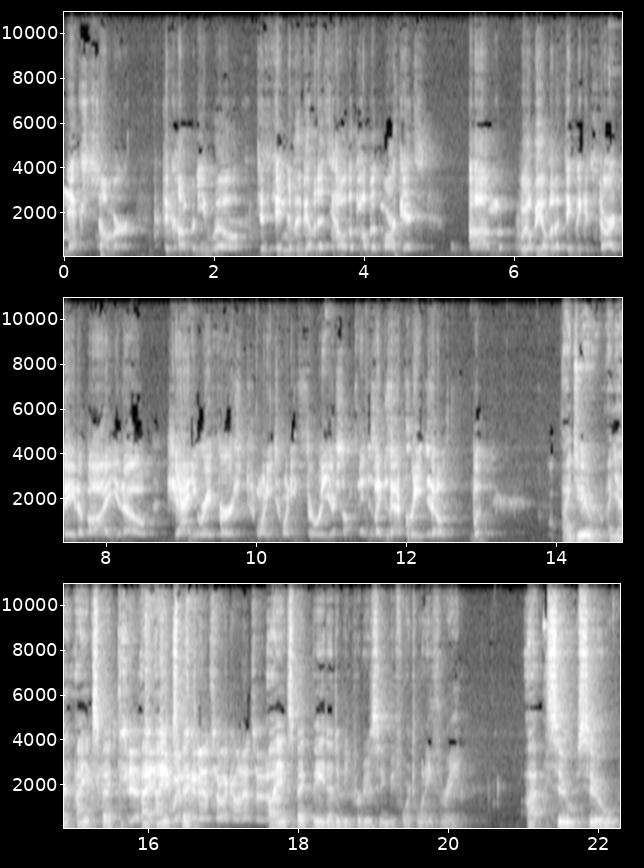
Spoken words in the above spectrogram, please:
next summer the company will definitively be able to tell the public markets um, we'll be able to think we could start beta by you know January first, twenty twenty three, or something? Is like is that a pretty? Is that a what? I do. Yeah, I expect. Yeah, I, I expect. can answer. I can't answer. That. I expect beta to be producing before 23. Uh, so so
